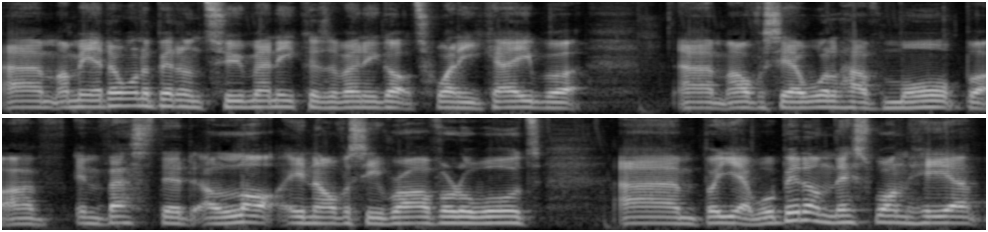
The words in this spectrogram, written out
um, I mean, I don't want to bid on too many because I've only got 20k, but um, obviously I will have more, but I've invested a lot in obviously Rival Rewards. Um, but yeah, we'll bid on this one here.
